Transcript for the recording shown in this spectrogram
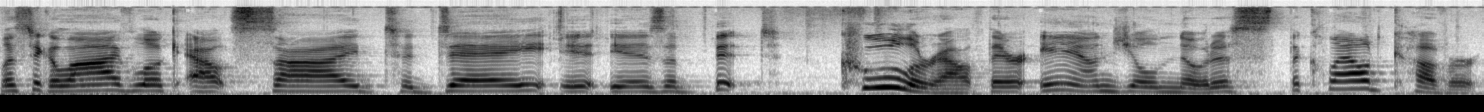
Let's take a live look outside today. It is a bit cooler out there and you'll notice the cloud cover.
